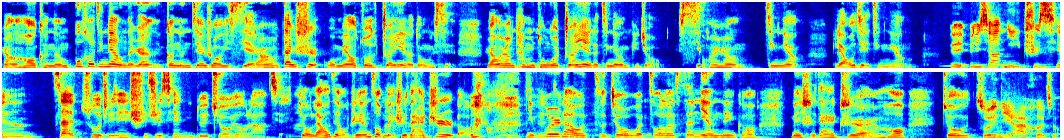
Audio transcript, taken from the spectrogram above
然后可能不喝精酿的人更能接受一些，然后但是我们要做专业的东西，然后让他们通过专业的精酿啤酒喜欢上精酿，了解精酿。玉玉香，你之前在做这件事之前，你对酒有了解吗？有了解，我之前做美食杂志的，你不知道，我就我做了三年那个美食杂志，然后就所以你爱喝酒？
